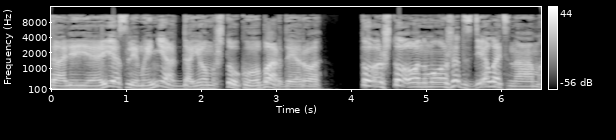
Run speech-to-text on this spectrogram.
Далее, если мы не отдаем штуку Бардеро, то что он может сделать нам?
